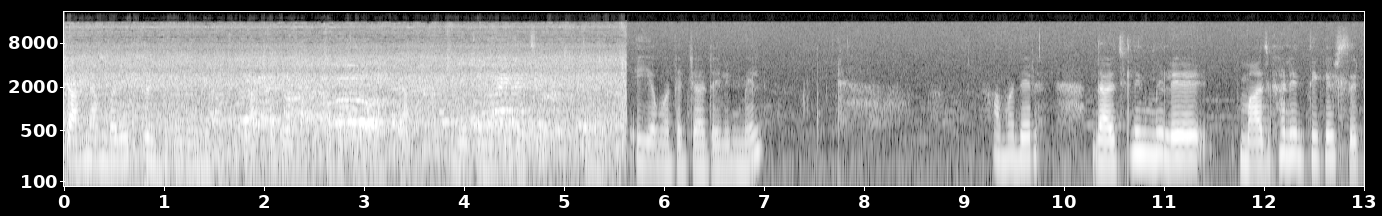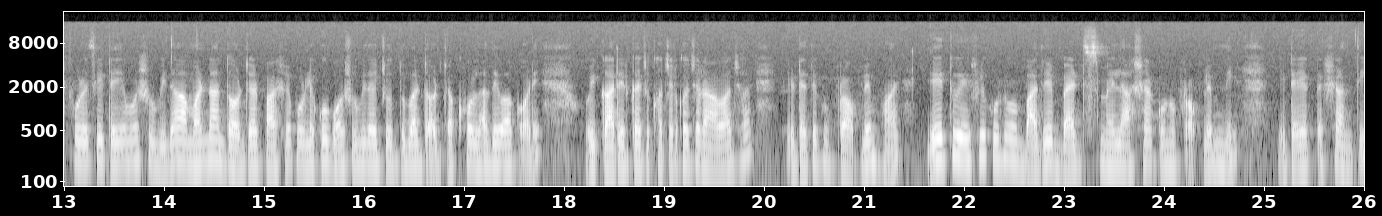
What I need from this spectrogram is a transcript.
চার নাম্বারের ট্রেন থেকে গেছি একটা লাইট আছে এই আমাদের দার্জিলিং মেল। আমাদের দার্জিলিং মেলে মাঝখানের দিকের সিট পড়েছে, এটাই আমার সুবিধা। আমার না দরজার পাশে পড়লে খুব অসুবিধা হয় চোদ্দোবার দরজা খোলা দেওয়া করে। ওই কারের কাছে খচর খচর আওয়াজ হয়, এটাতে খুব প্রবলেম হয়। যেহেতু এসে কোনো বাজে ব্যাড স্মেল আসার কোনো প্রবলেম নেই, এটাই একটা শান্তি।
